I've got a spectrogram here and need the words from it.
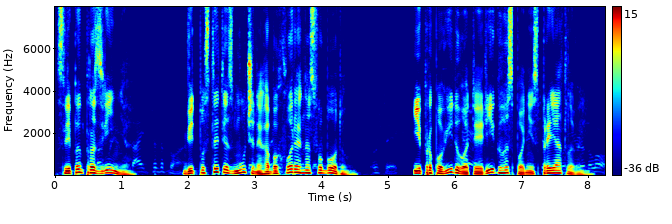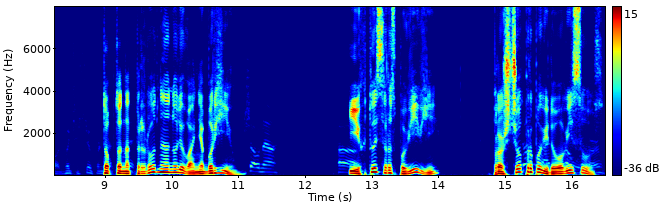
сліпим прозріння, відпустити змучених або хворих на свободу і проповідувати рік Господній сприятливий, тобто надприродне анулювання боргів. І хтось розповів їй, про що проповідував Ісус.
